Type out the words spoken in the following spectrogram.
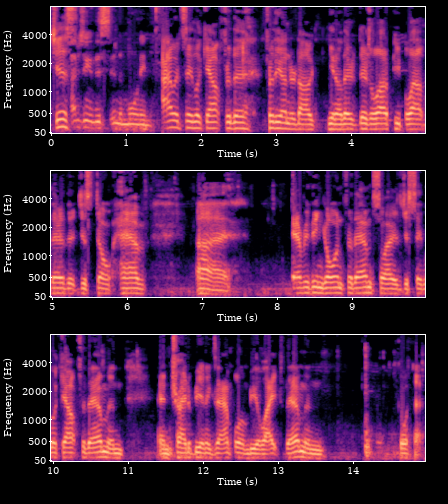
Just I'm doing this in the morning. I would say look out for the for the underdog. You know, there, there's a lot of people out there that just don't have uh, everything going for them. So I would just say look out for them and and try to be an example and be a light to them and go with that.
